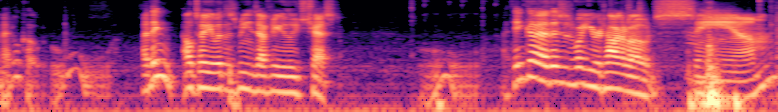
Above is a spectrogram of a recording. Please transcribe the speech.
metal coat. Ooh, I think I'll tell you what this means after you lose chest. Think uh, this is what you were talking about, Sam.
